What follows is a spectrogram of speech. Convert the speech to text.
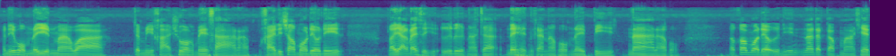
อันนี้ผมได้ยินมาว่าจะมีขายช่วงเมษานะครับ ใครที่ชอบโมเดลนี้แล้วอยากได้สีอื่นๆอาจจะได้เห็นกันนะครับผมในปีหน้านะครับผม แล้วก็โมเดลอื่นที่น่าจะกลับมาเช่น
